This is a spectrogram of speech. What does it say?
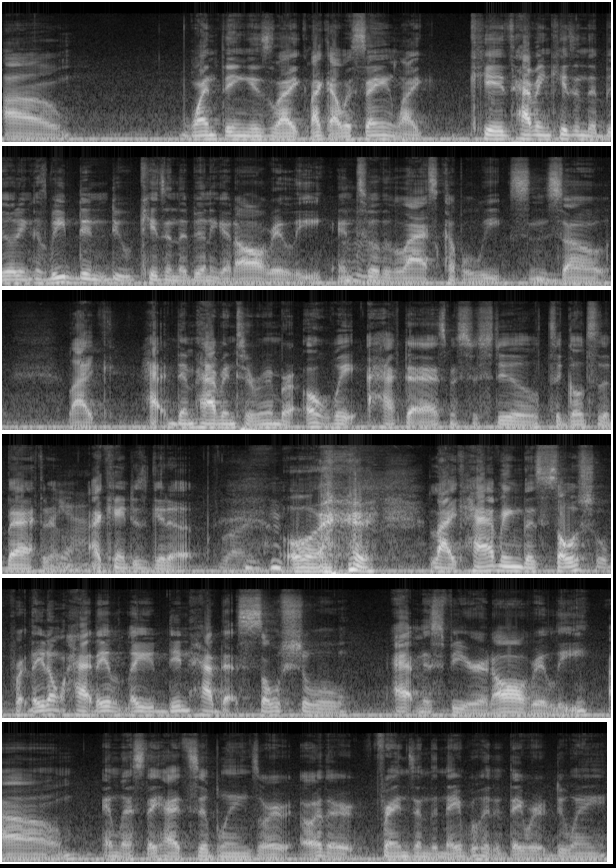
um, one thing is like like I was saying, like kids having kids in the building because we didn't do kids in the building at all really until Mm-hmm. the last couple weeks, and so like ha- them having to remember, oh wait, I have to ask Mr. Steele to go to the bathroom. Yeah. I can't just get up Right. or like having the social pre- they don't have they, they didn't have that social atmosphere at all really um, unless they had siblings or, or other friends in the neighborhood that they were doing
